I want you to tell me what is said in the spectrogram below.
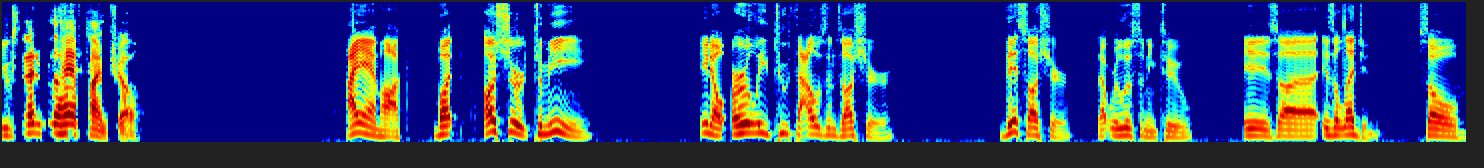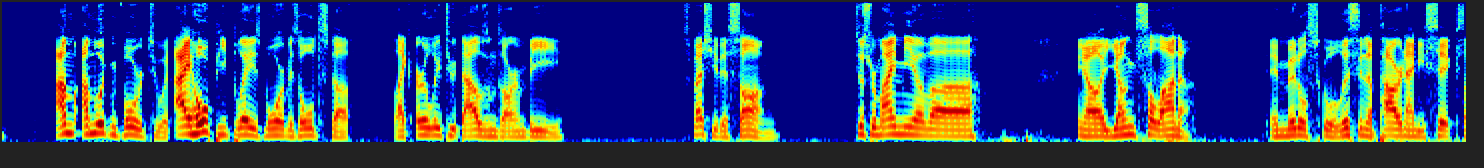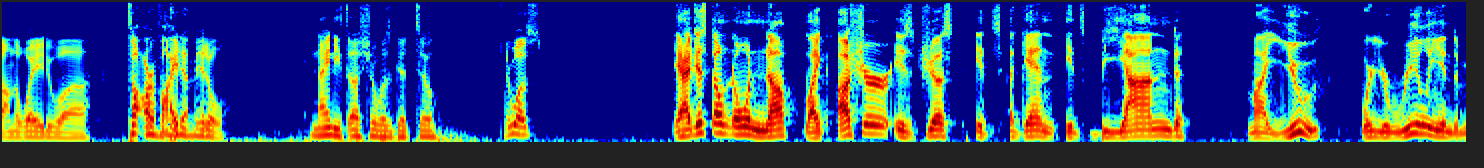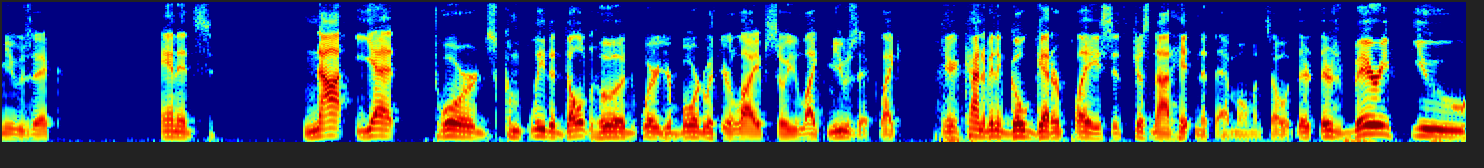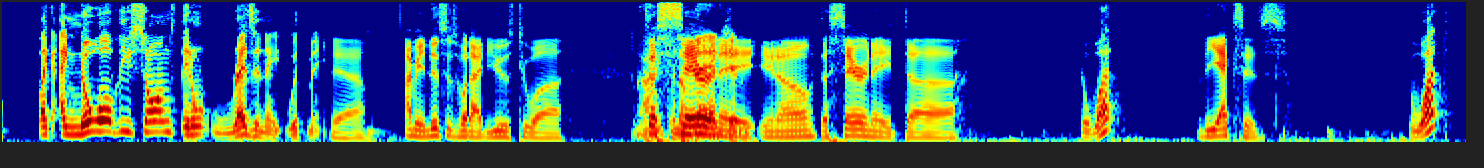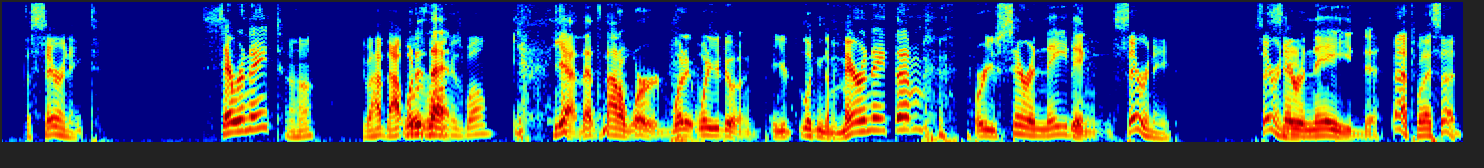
You excited for the halftime show? I am Hoch, but Usher to me, you know, early 2000s Usher, this Usher that we're listening to is uh is a legend. So I'm I'm looking forward to it. I hope he plays more of his old stuff, like early 2000s R&B, especially this song. Just remind me of uh you know, young Solana in middle school listening to Power 96 on the way to uh to Arvida Middle. 90s Usher was good too. It was. Yeah, I just don't know enough. Like Usher is just it's again, it's beyond my youth where you're really into music and it's not yet towards complete adulthood where you're bored with your life so you like music. Like you're kind of in a go-getter place. It's just not hitting at that moment. So there, there's very few like I know all these songs, they don't resonate with me. Yeah. I mean, this is what I'd use to uh to serenade, imagine. you know, to serenade uh To what? the exes. What? To serenade. Serenade? Uh-huh. Do I have that What word is wrong that? as well? Yeah, that's not a word. What what are you doing? Are you looking to marinate them or are you serenading? Serenade. Serenade. Serenade. That's what I said.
